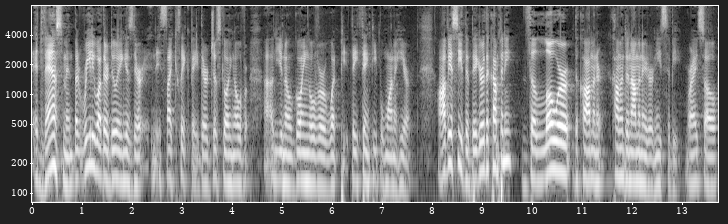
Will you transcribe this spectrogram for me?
advancement, but really what they're doing is they're it's like clickbait. They're just going over, uh, you know, going over what pe- they think people want to hear. Obviously, the bigger the company, the lower the common common denominator needs to be, right? So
